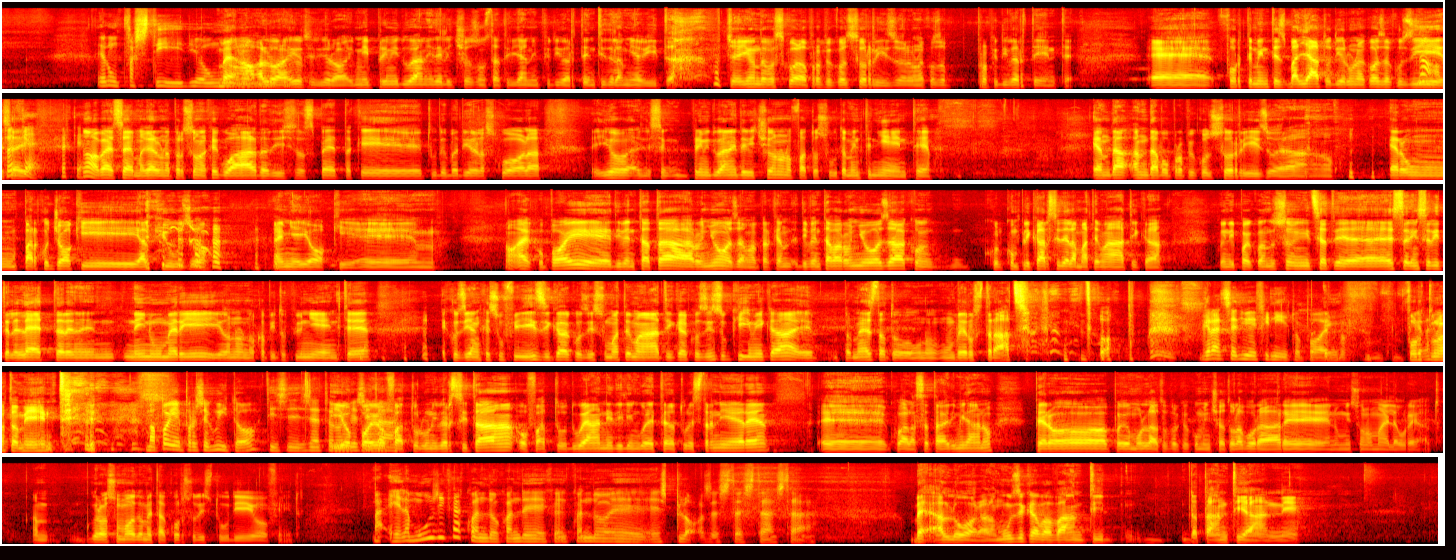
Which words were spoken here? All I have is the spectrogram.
Era un fastidio, un Beh, no, allora io ti dirò, i miei primi due anni del liceo sono stati gli anni più divertenti della mia vita. cioè io andavo a scuola proprio col sorriso, era una cosa proprio divertente. È fortemente sbagliato dire una cosa così, No, sai? perché? Perché? No, beh, sai, magari una persona che guarda dice aspetta che tu debba dire la scuola. Io eh, i primi due anni del liceo non ho fatto assolutamente niente e and- andavo proprio col sorriso, era, era un parco giochi al chiuso ai miei occhi. E, no, ecco, poi è diventata rognosa, ma perché diventava rognosa con, col complicarsi della matematica. Quindi poi quando sono iniziate a essere inserite le lettere nei, numeri io non ho capito più niente e così anche su fisica, così su matematica, così su chimica e per me è stato un, un vero strazio. Grazie a Dio è finito poi. Fortunatamente. Ma poi hai proseguito? Ti sei Io poi ho fatto l'università, ho fatto due anni di lingue e letterature straniere, eh, qua alla Statale di Milano, però poi ho mollato perché ho cominciato a lavorare e non mi sono mai laureato. A, grosso modo a metà corso di studi ho finito. Ma e la musica quando, quando è, quando è esplosa? Sta, sta, sta... Beh, allora, la musica va avanti da tanti anni,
